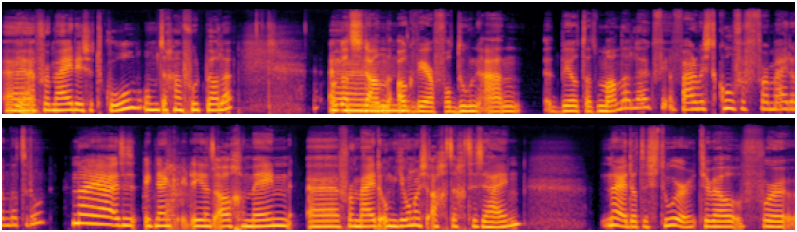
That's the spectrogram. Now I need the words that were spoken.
Eh, Ja. Voor meiden is het cool om te gaan voetballen. Omdat ze dan Ehm, ook weer voldoen aan het beeld dat mannen leuk vinden. Waarom is het cool voor, voor meiden om dat te doen? Nou ja, het is, ik denk in het algemeen eh, voor meiden om jongensachtig te zijn. Nou ja, dat is stoer. Terwijl voor,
